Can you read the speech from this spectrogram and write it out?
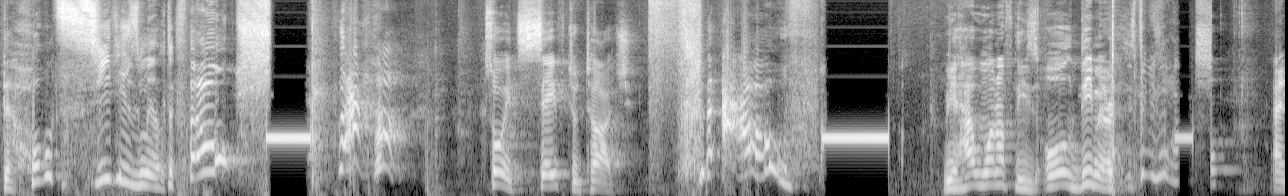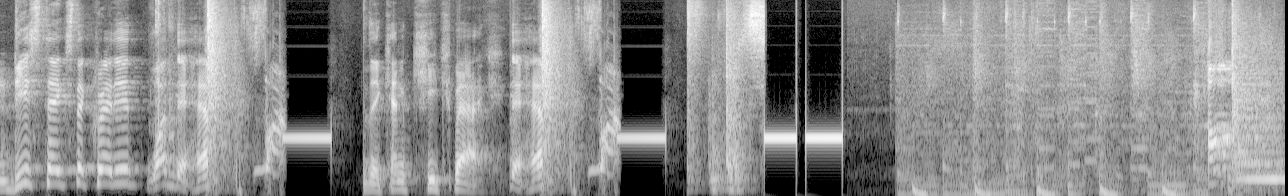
The whole city is melted. Oh! So it's safe to touch. Ow! We have one of these old dimmers. And this takes the credit. What the hell? They can kick back. The hell? Ah.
